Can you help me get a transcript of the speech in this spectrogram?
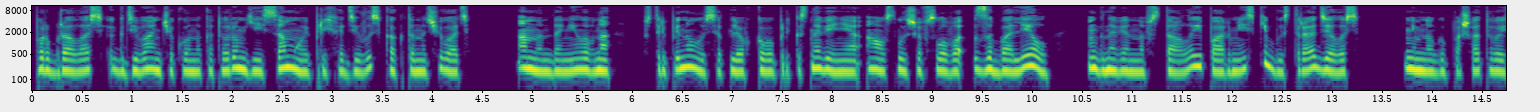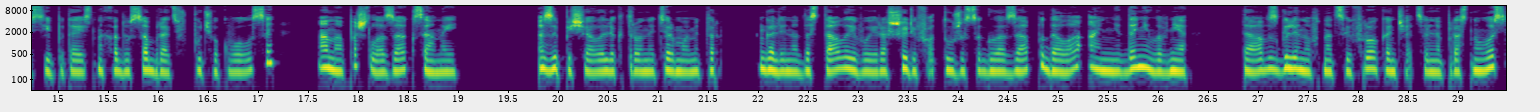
пробралась к диванчику, на котором ей самой приходилось как-то ночевать. Анна Даниловна встрепенулась от легкого прикосновения, а, услышав слово «заболел», Мгновенно встала и по-армейски быстро оделась. Немного пошатываясь и пытаясь на ходу собрать в пучок волосы, она пошла за Оксаной. Запищал электронный термометр. Галина достала его и, расширив от ужаса глаза, подала Анне Даниловне. Та, взглянув на цифру, окончательно проснулась,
